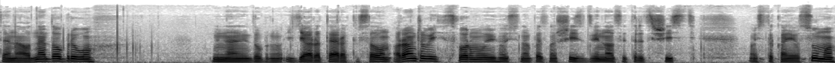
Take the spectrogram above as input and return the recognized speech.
Це на одне добриво. Мінальне добриво Яра Тера Кристалон оранжевий з формулою. Ось написано 6, 12, 36. Ось така його сума.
